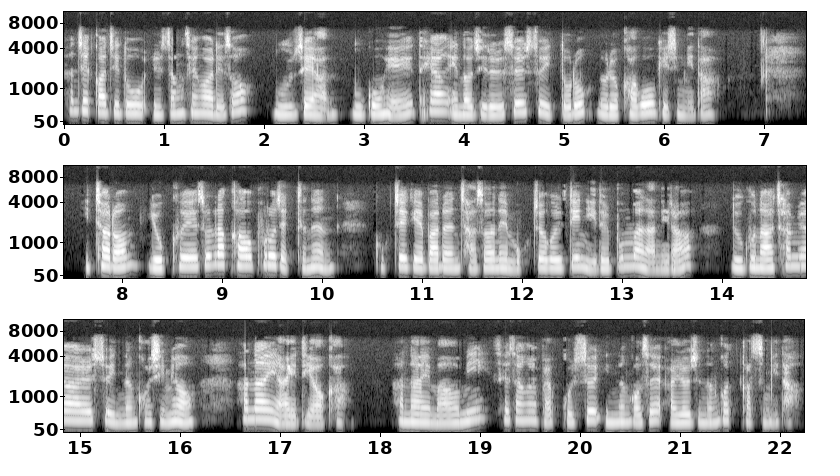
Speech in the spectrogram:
현재까지도 일상생활에서 무제한, 무공해의 태양 에너지를 쓸 수 있도록 노력하고 계십니다. 이처럼 요크의 솔라카우 프로젝트는 국제 개발은 자선의 목적을 띤 이들 뿐만 아니라 누구나 참여할 수 있는 것이며 하나의 아이디어가 하나의 마음이 세상을 바꿀 수 있는 것을 알려주는 것 같습니다.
